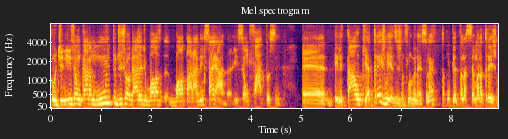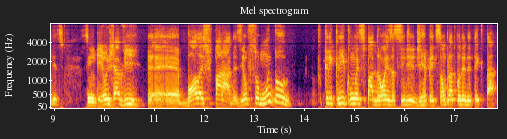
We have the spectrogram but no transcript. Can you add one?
o Diniz é um cara muito de jogada de bola, bola parada ensaiada. Isso é um fato, assim. É, ele tá o quê? Há três meses no Fluminense, né? Tá completando a semana três meses. Sim. Eu já vi é, é, é bolas paradas. E eu sou muito cri-cri com esses padrões assim de, de repetição para poder detectar.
